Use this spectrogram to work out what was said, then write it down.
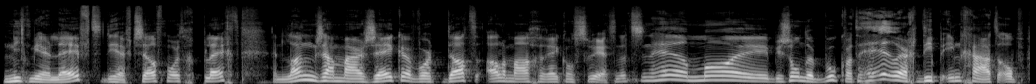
niet meer leeft. Die heeft zelfmoord gepleegd. En langzaam maar zeker wordt dat allemaal gereconstrueerd. En dat is een heel mooi, bijzonder boek, wat heel erg diep ingaat op,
